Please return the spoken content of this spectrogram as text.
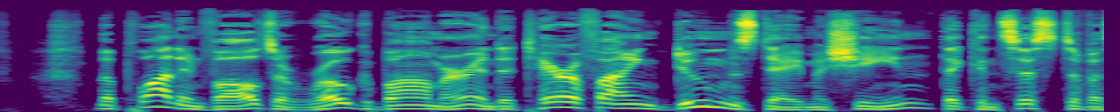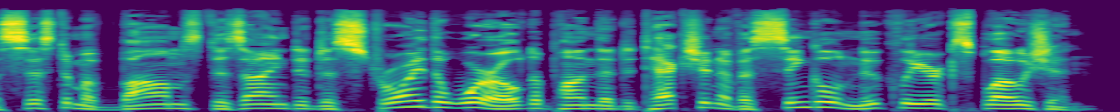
The plot involves a rogue bomber and a terrifying doomsday machine that consists of a system of bombs designed to destroy the world upon the detection of a single nuclear explosion.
